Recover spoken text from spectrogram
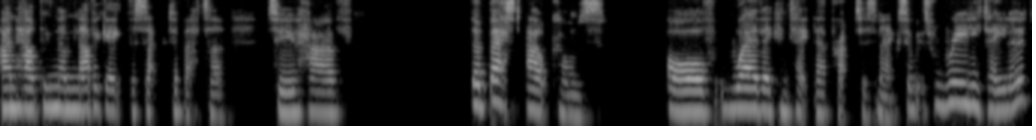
and helping them navigate the sector better to have the best outcomes of where they can take their practice next. So it's really tailored.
